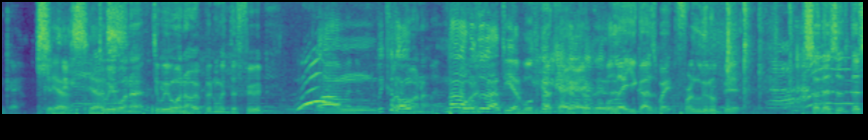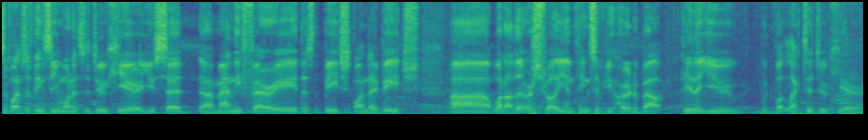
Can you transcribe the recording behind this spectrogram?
Okay. Yes, yes. Do we want to? Do we want to open with the food? Um, we could. What do you all, wanna- no, we'll wanna- do that at the end. We'll Okay, okay. that. we'll let you guys wait for a little bit. So there's a, there's a bunch of things that you wanted to do here. You said uh, Manly Ferry. There's the beach, Bondi Beach. Uh, what other Australian things have you heard about that you would like to do here?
